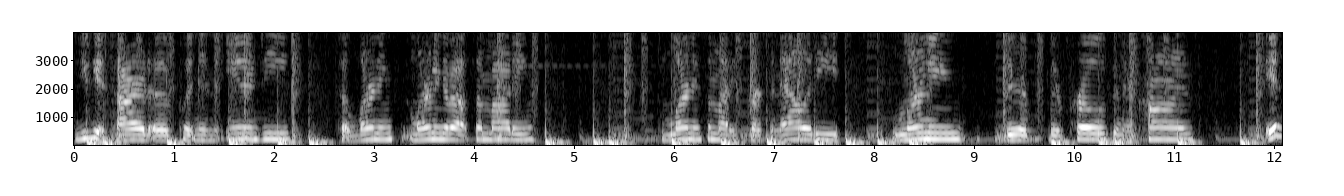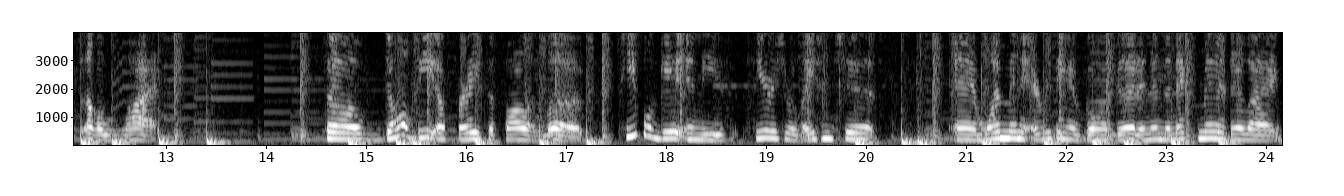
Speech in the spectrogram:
You get tired of putting in the energy to learning learning about somebody, learning somebody's personality, learning their their pros and their cons. It's a lot. So don't be afraid to fall in love. People get in these serious relationships and one minute everything is going good and then the next minute they're like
